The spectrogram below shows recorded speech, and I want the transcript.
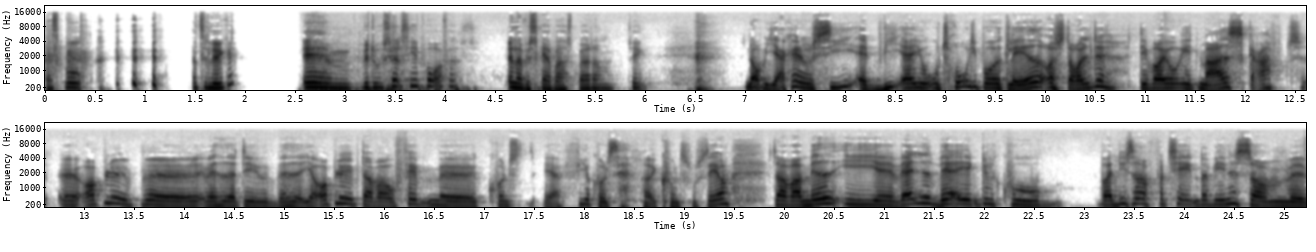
Værsgo. og tillykke. Øhm, vil du selv sige et par ord først? Eller skal jeg bare spørge dig om ting? Nå, men jeg kan jo sige, at vi er jo utrolig både glade og stolte. Det var jo et meget skarpt øh, opløb. Øh, hvad hedder det? Hvad hedder jeg? Opløb. Der var jo fem øh, kunst, ja, fire kunsthandlere i Kunstmuseum, der var med i øh, valget. Hver enkelt kunne var lige så fortjent at vinde, som øh,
